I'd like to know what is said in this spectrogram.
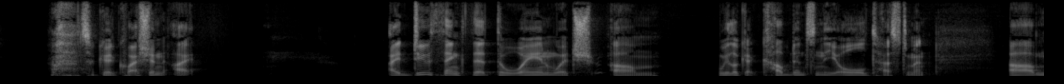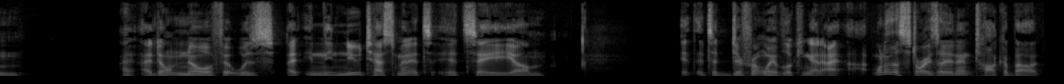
That's a good question. I I do think that the way in which um, we look at covenants in the Old Testament, um, I, I, don't know if it was uh, in the New Testament. It's it's a um, it, it's a different way of looking at it. I, I, one of the stories that I didn't talk about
